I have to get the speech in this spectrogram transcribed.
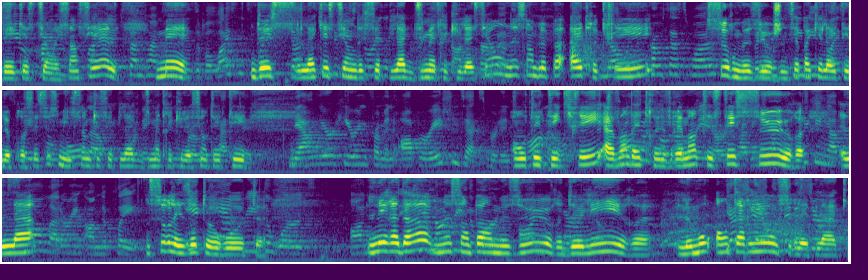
des questions essentielles, mais la question de ces plaques d'immatriculation ne semble pas être créée sur mesure. Je ne sais pas quel a été le processus, mais il semble que ces plaques d'immatriculation ont été, ont été créées avant d'être vraiment testées sur la sur les autoroutes. Les radars ne sont pas en mesure de lire le mot Ontario sur les plaques.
